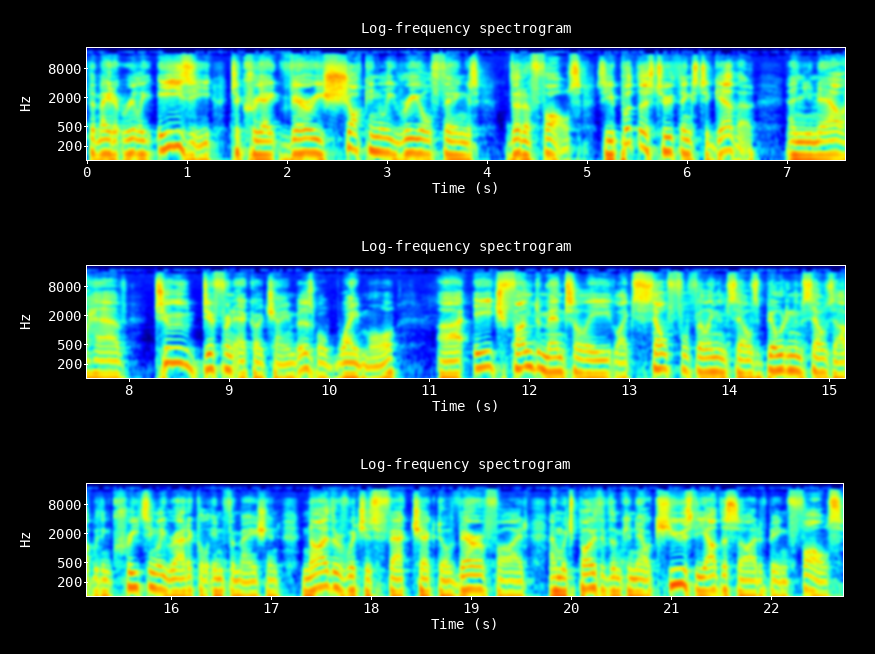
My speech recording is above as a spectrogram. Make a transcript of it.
that made it really easy to create very shockingly real things that are false. So you put those two things together, and you now have two different echo chambers, well, way more. Uh, each fundamentally like self-fulfilling themselves, building themselves up with increasingly radical information, neither of which is fact-checked or verified, and which both of them can now accuse the other side of being false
